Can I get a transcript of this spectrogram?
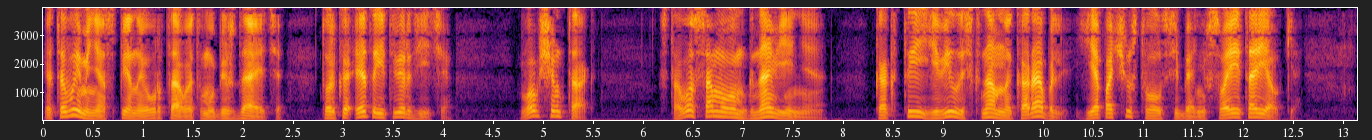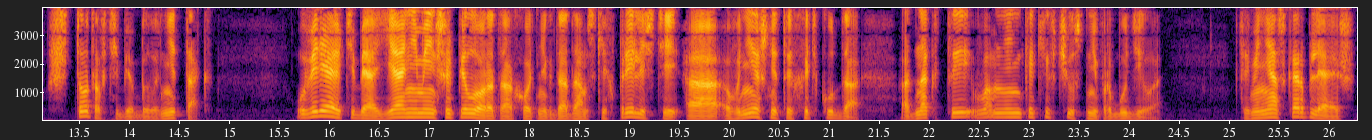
Это вы меня с пеной у рта в этом убеждаете. Только это и твердите. В общем так, с того самого мгновения, как ты явилась к нам на корабль, я почувствовал себя не в своей тарелке. Что-то в тебе было не так. Уверяю тебя, я не меньше Пилорота охотник до дамских прелестей, а внешне ты хоть куда. Однако ты во мне никаких чувств не пробудила. Ты меня оскорбляешь.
